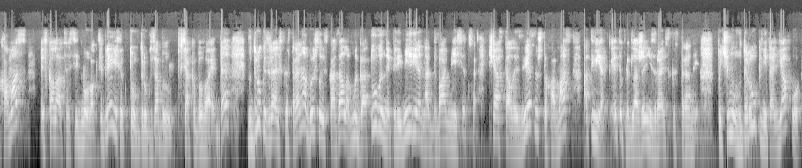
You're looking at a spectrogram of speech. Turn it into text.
Хамас, эскалация 7 октября, если кто вдруг забыл, всяко бывает, да, вдруг израильская сторона вышла и сказала, мы готовы на перемирие на два месяца. Сейчас стало известно, что Хамас отверг это предложение израильской стороны. Почему вдруг Нетаньяху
